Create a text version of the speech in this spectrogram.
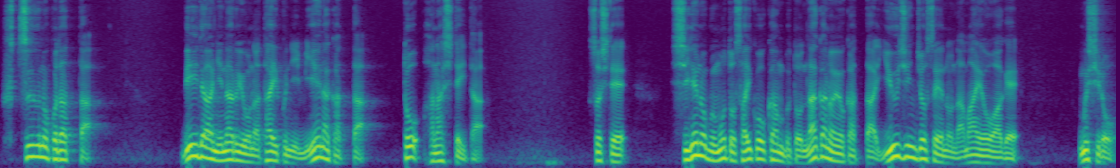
普通の子だった。リーダーになるようなタイプに見えなかった。と話していた。そして、重信元最高幹部と仲の良かった友人女性の名前を挙げ、むしろ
